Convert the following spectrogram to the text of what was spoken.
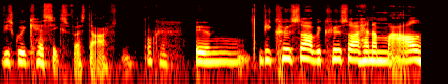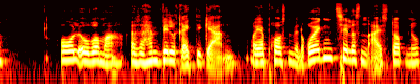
vi skulle ikke have sex første aften. Okay. Øhm, vi kysser, og vi kysser, og han er meget all over mig. Altså, han vil rigtig gerne. Og jeg prøver sådan at vende ryggen til, og sådan, ej, stop nu.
